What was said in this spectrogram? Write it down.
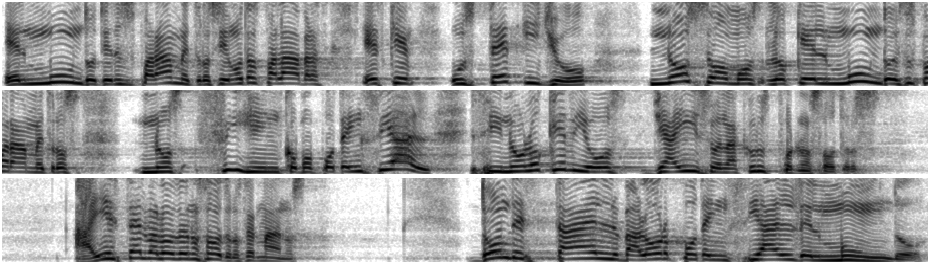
El mundo tiene sus parámetros. Y en otras palabras, es que usted y yo no somos lo que el mundo y sus parámetros nos fijen como potencial, sino lo que Dios ya hizo en la cruz por nosotros. Ahí está el valor de nosotros, hermanos. ¿Dónde está el valor potencial del mundo?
